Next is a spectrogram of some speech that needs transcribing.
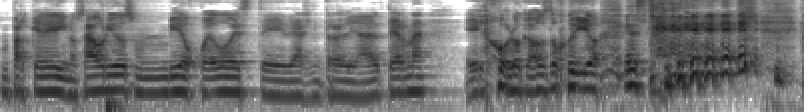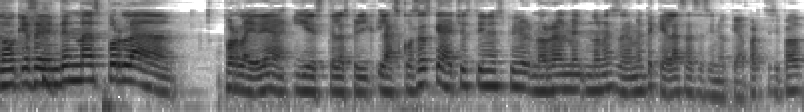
un parque de dinosaurios, un videojuego este de al- realidad alterna, el holocausto judío, este como que se venden más por la por la idea y este las las cosas que ha hecho Steven Spielberg no realmente no necesariamente que las hace, sino que ha participado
